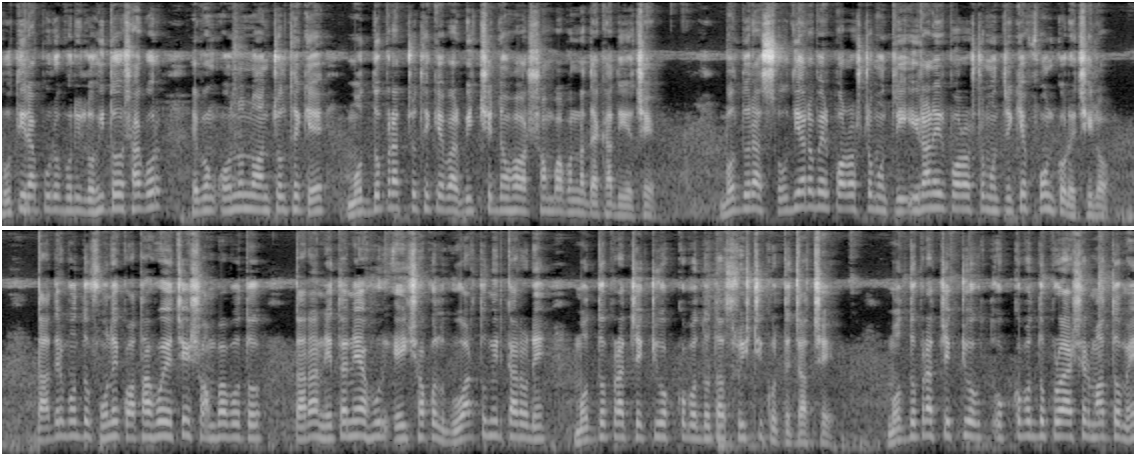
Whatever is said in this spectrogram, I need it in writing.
হুতিরা পুরোপুরি লোহিত সাগর এবং অন্যান্য অঞ্চল থেকে মধ্যপ্রাচ্য থেকে এবার বিচ্ছিন্ন হওয়ার সম্ভাবনা দেখা দিয়েছে। বন্ধুরা, সৌদি আরবের পররাষ্ট্রমন্ত্রী, ইরানের পররাষ্ট্রমন্ত্রীকে ফোন করেছিল। তাদের মধ্যে ফোনে কথা হয়েছে, সম্ভবত তারা নেতানিয়াহুর এই সকল গুয়ারতুমির কারণে মধ্যপ্রাচ্যে একটি ঐক্যবদ্ধতা সৃষ্টি করতে চাচ্ছে। মধ্যপ্রাচ্যে একটি ঐক্যবদ্ধ প্রয়াসের মাধ্যমে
